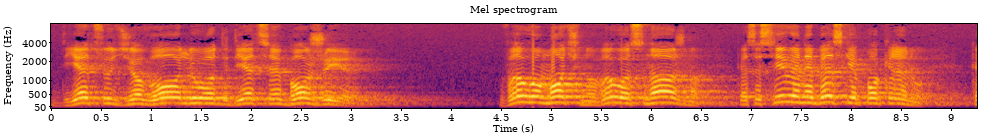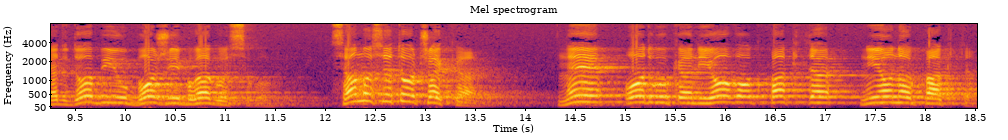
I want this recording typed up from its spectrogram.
djecu džavolju od djece Božije. Vrlo moćno, vrlo snažno, kad se sile nebeske pokrenu, kad dobiju Božji blagoslov. Samo se to čeka. Ne odluka ni ovog pakta, ni onog pakta.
